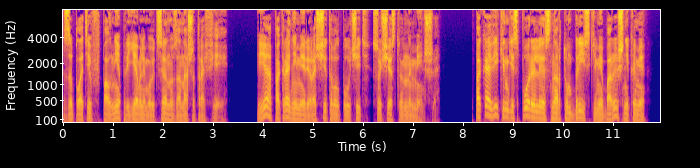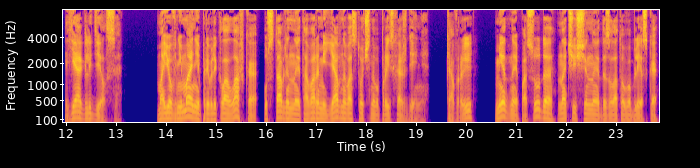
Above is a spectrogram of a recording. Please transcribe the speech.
заплатив вполне приемлемую цену за наши трофеи. Я, по крайней мере, рассчитывал получить существенно меньше. Пока викинги спорили с нортумбрийскими барышниками, я огляделся. Мое внимание привлекла лавка, уставленная товарами явно восточного происхождения. Ковры, медная посуда, начищенная до золотого блеска,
